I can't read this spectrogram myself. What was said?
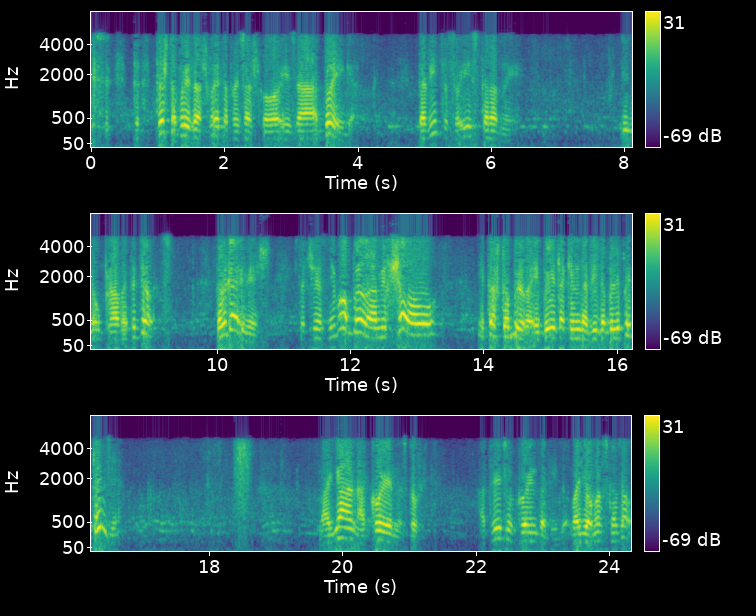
то, что произошло, это произошло из-за Доига. Давид со своей стороны имел право это делать. Другая вещь, что через него было Михшоу и то, что было. И были такие на Давида были претензии. Ваян Акоин Астовит. Ответил Коин Давиду. Вайомар сказал,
